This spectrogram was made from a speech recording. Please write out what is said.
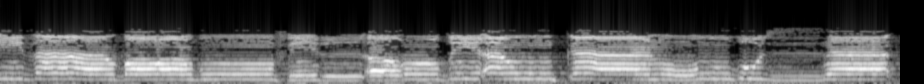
إذا ضربوا في الأرض أو كانوا غزا.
